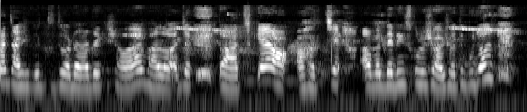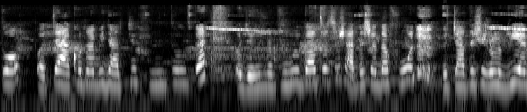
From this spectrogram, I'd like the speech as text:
আমার চাষি করছি অনেক সবাই ভালো আছে। তো আজকে হচ্ছে আমাদের স্কুলে সরস্বতী পুজো, তো হচ্ছে এখন আমি যাচ্ছি ফুল তুলতে। ওই যেখানে ফুল গাছ আছে সাথে সাথে ফুল, তো যাতে সেগুলো বিয়ের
